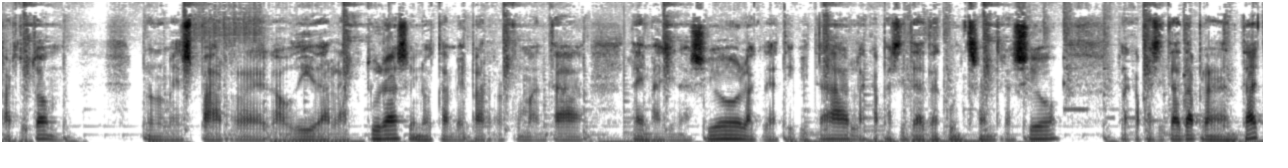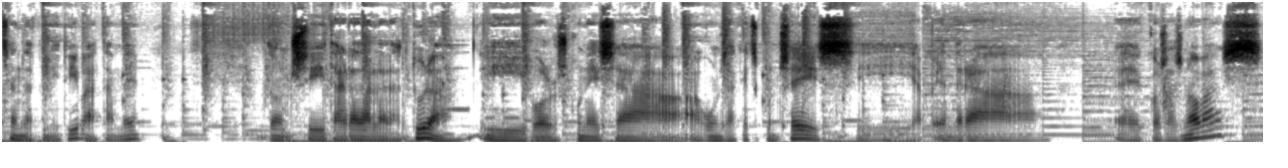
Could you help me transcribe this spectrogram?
per tothom no només per eh, gaudir de lectura, sinó també per fomentar la imaginació, la creativitat, la capacitat de concentració, la capacitat d'aprenentatge, en definitiva, també. Doncs si t'agrada la lectura i vols conèixer alguns d'aquests consells i aprendre eh, coses noves,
